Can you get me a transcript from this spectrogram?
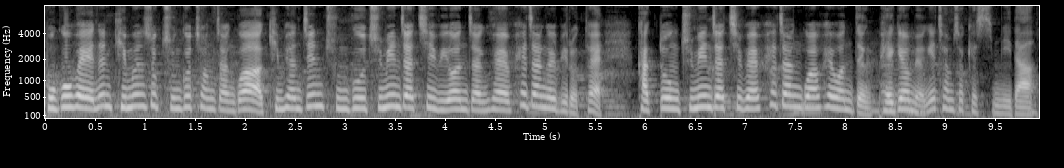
보고회에는 김은숙 중구청장과 김현진 중구 주민자치위원장회 회장을 비롯해 각동 주민자치회 회장과 회원 등 100여 명이 참석했습니다.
